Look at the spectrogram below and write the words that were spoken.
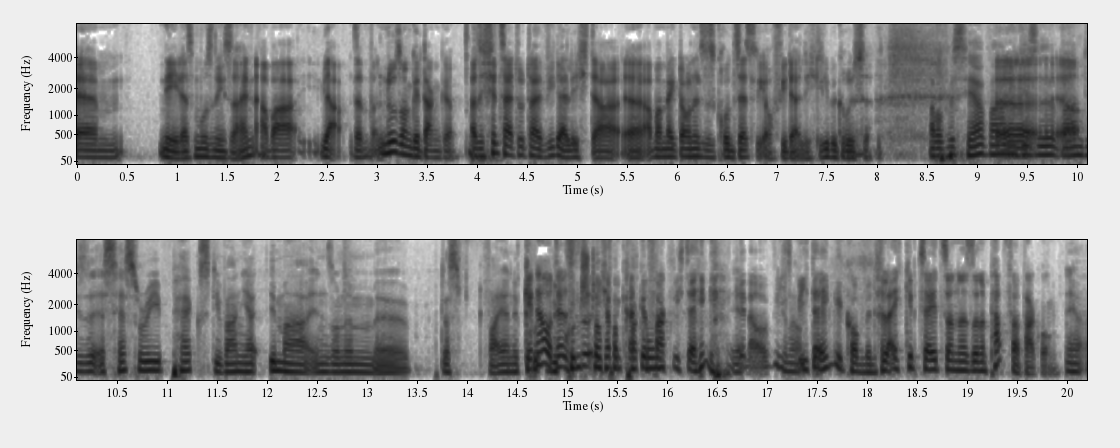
Ähm, nee, das muss nicht sein, aber ja, nur so ein Gedanke. Also ich finde es halt total widerlich da, äh, aber McDonalds ist grundsätzlich auch widerlich. Liebe Grüße. Aber bisher waren äh, diese, waren ja. diese Accessory Packs, die waren ja immer in so einem, äh, das war ja eine, genau, eine das Kunststoffverpackung. ich habe gerade gefragt, wie ich da ja, genau, wie, genau. Ich, wie ich da hingekommen bin. Vielleicht gibt's ja jetzt so eine, so eine Pappverpackung. Ja.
